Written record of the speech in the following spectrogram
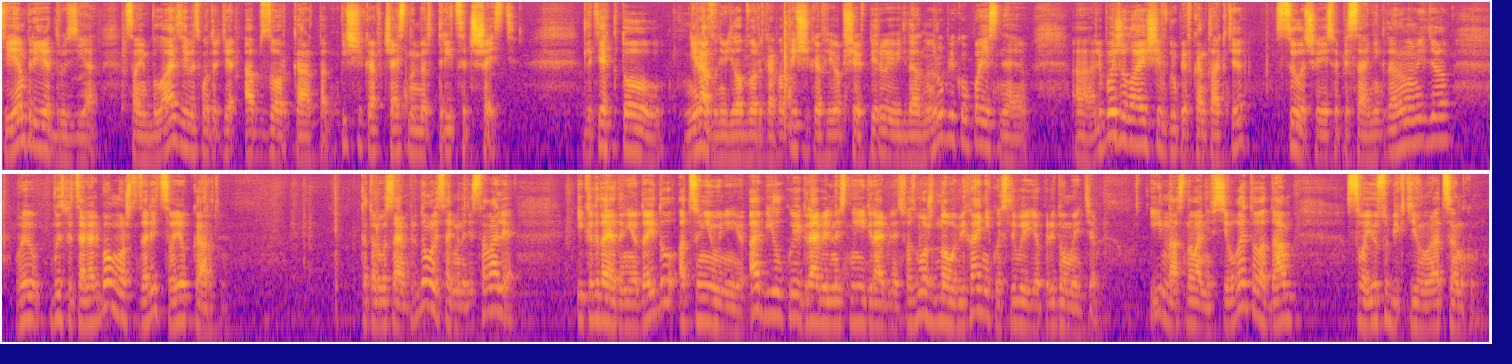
Всем привет, друзья! С вами Блази, вы смотрите обзор карт подписчиков, часть номер 36. Для тех, кто ни разу не видел обзоры карт подписчиков и вообще впервые видит данную рубрику, поясняю. А, любой желающий в группе ВКонтакте, ссылочка есть в описании к данному видео, вы, вы специальный альбом можете залить свою карту, которую вы сами придумали, сами нарисовали. И когда я до нее дойду, оценю у нее обилку, играбельность, неиграбельность, возможно, новую механику, если вы ее придумаете. И на основании всего этого дам свою субъективную оценку.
